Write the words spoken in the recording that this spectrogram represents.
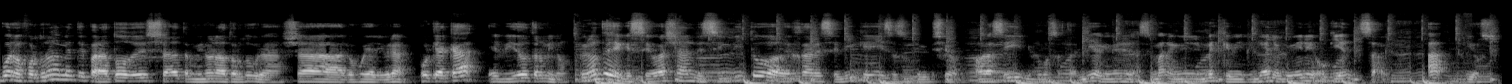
Bueno, afortunadamente para todos ya terminó la tortura, ya los voy a librar, porque acá el video terminó. Pero antes de que se vayan, les invito a dejar ese like y esa suscripción. Ahora sí, nos vemos hasta el día que viene, la semana que viene, el mes que viene, el año que viene o quién sabe. Adiós.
